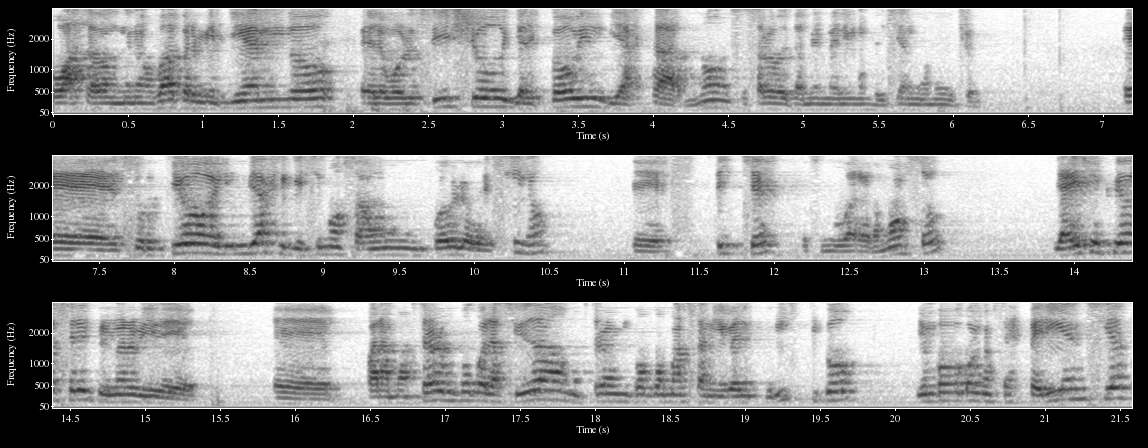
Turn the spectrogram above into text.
o hasta donde nos va permitiendo el bolsillo y el COVID viajar, ¿no? Eso es algo que también venimos diciendo mucho. Eh, surgió en un viaje que hicimos a un pueblo vecino, que es Tiches, que es un lugar hermoso, y ahí surgió hacer el primer video, eh, para mostrar un poco la ciudad, mostrar un poco más a nivel turístico y un poco nuestra experiencia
